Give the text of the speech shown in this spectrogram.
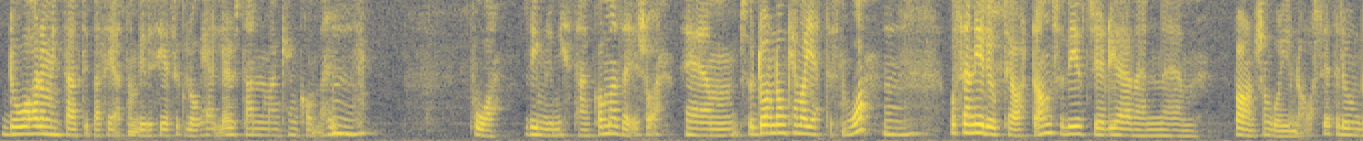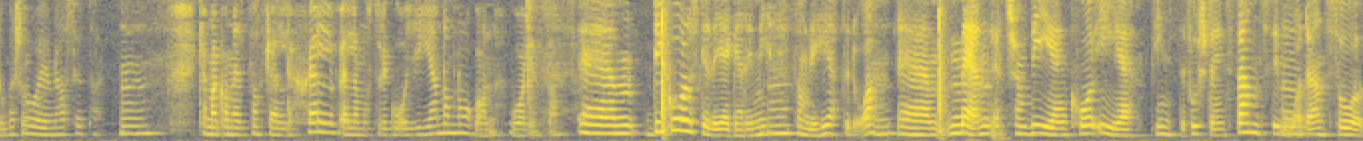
Då har de inte alltid passerat någon BVC-psykolog heller utan man kan komma hit Mm. på rimlig misstanke om man säger så. Ehm, så de, de kan vara jättesmå. Mm. Och sen är det upp till 18 så vi utreder ju även ehm, barn som går i gymnasiet eller ungdomar som går i gymnasiet. Då. Mm. Kan man komma hit som förälder själv eller måste det gå igenom någon vårdinstans? Ehm, det går att skriva egen remiss Mm. som det heter då. Mm. Men eftersom BNK är inte första instans i Mm. vården så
